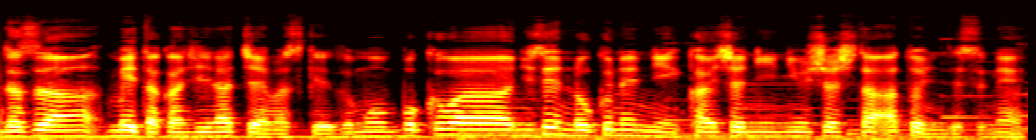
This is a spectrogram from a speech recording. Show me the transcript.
雑談めいた感じになっちゃいますけれども、僕は2006年に会社に入社した後にですね、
